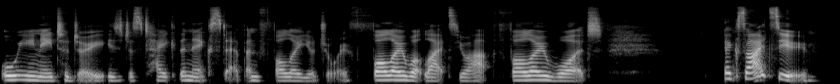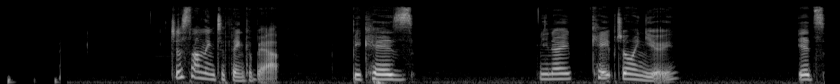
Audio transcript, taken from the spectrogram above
All you need to do is just take the next step and follow your joy, follow what lights you up, follow what excites you. Just something to think about because you know, keep doing you. It's,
